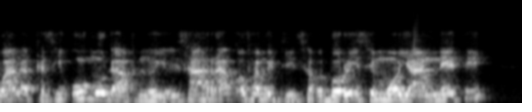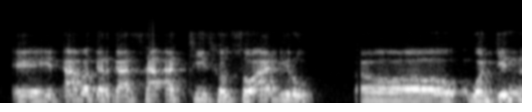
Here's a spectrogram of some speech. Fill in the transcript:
waan akkasii uumuudhaaf isaarraa qofa miti boriis immoo yaanneeti dhaaba gargaarsaa achii sosso'aa jiru wajjin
